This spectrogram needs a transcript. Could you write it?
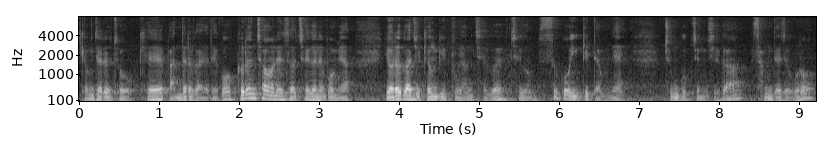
경제를 좋게 만들어 가야 되고 그런 차원에서 최근에 보면 여러 가지 경기 부양책을 지금 쓰고 있기 때문에 중국 증시가 상대적으로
